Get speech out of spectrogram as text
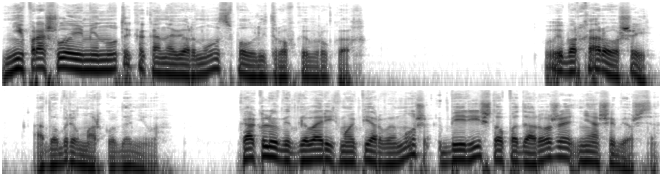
Не прошло и минуты, как она вернулась с поллитровкой в руках. «Выбор хороший», — одобрил Марку Данилов. «Как любит говорить мой первый муж, бери что подороже, не ошибешься».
